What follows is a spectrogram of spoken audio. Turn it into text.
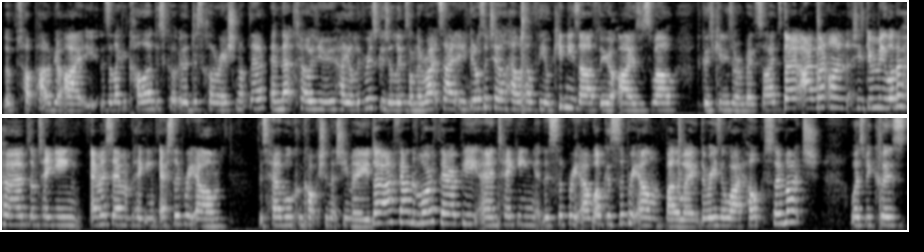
the top part of your eye, there's like a colour discol- discoloration up there, and that tells you how your liver is because your liver's on the right side, and you can also tell how healthy your kidneys are through your eyes as well because your kidneys are on both sides. So I went on, she's given me a lot of herbs. I'm taking MSM, I'm taking F slippery elm, this herbal concoction that she made. So I found the Mora therapy and taking the slippery elm. Oh, because slippery elm, by the way, the reason why it helped so much was because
